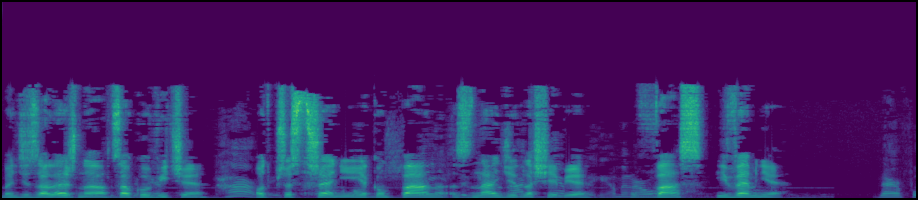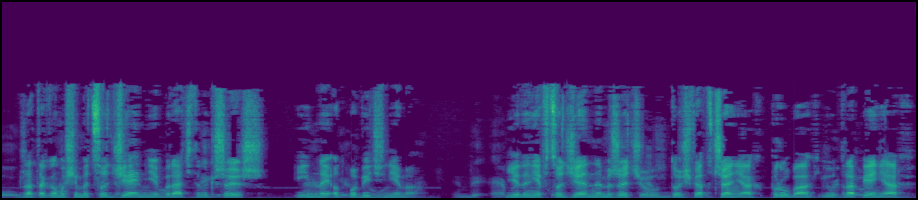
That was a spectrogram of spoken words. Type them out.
będzie zależna całkowicie od przestrzeni, jaką Pan znajdzie dla siebie w Was i we mnie. Dlatego musimy codziennie brać ten krzyż. Innej odpowiedzi nie ma. Jedynie w codziennym życiu, doświadczeniach, próbach i utrapieniach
